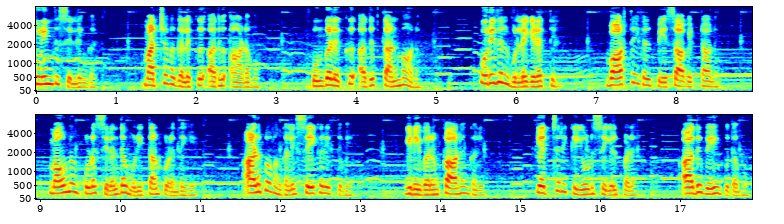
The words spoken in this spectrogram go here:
துணிந்து செல்லுங்கள். மற்றவர்களுக்கு அது ஆணவம். உங்களுக்கு அது தன்மானம். புரிதல் உள்ள இடத்தில் வார்த்தைகள் பேசாவிட்டாலும் மௌனம் கூட சிறந்த மொழித்தான் குழந்தையே. அனுபவங்களை சேகரித்துவே இனி வரும் காலங்களில் எச்சரிக்கையோடு செயல்பட அதுவே உதவும்.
